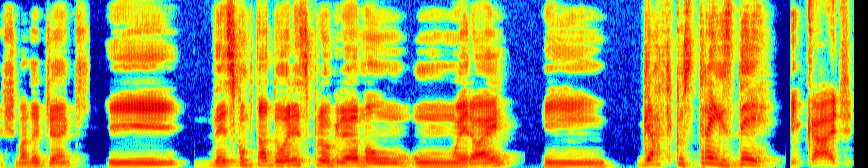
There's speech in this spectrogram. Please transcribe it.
chamado Junk. E nesses computadores programam um, um herói em gráficos 3D. Em CAD.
